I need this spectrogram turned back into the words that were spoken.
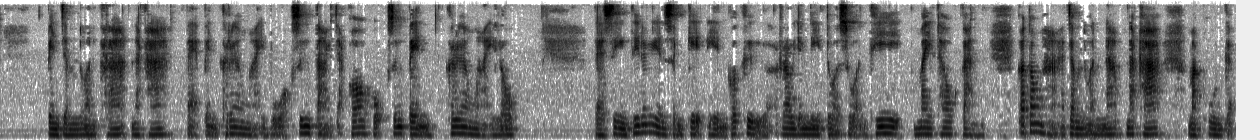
7 เป็นจำนวนคละนะคะ แต่เป็นเครื่องหมายบวก ซึ่งต่างจากข้อ 6 ซึ่งเป็นเครื่องหมายลบ แต่สิ่งที่นักเรียนสังเกตเห็นก็คือ เรายังมีตัวส่วนที่ไม่เท่ากัน ก็ต้องหาจำนวนนับนะคะ มาคูณกับ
